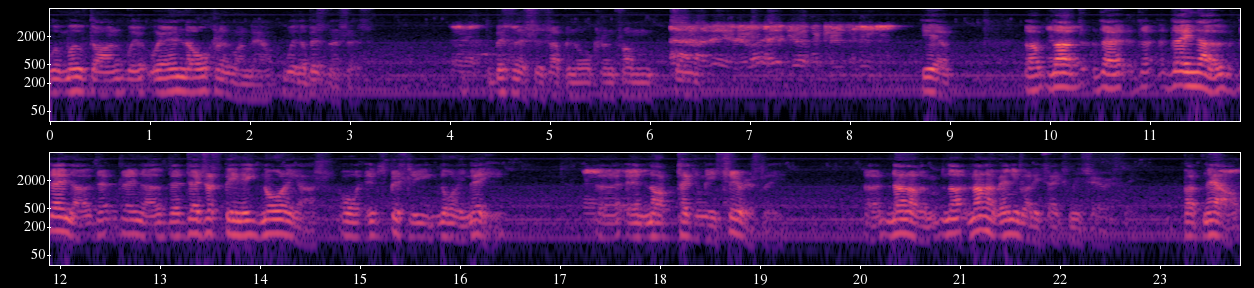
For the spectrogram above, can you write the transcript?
we're moved on. We're, we're in the Auckland one now, with the businesses. Yeah. The businesses up in Auckland from, from they, they had your opportunities. yeah. Uh, no, they, they- they know, they know, they, they know that they've just been ignoring us, or especially ignoring me, uh, and not taking me seriously. Uh, none of them, no, none of anybody takes me seriously. But now,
